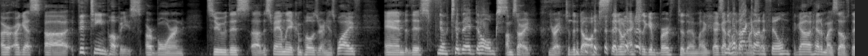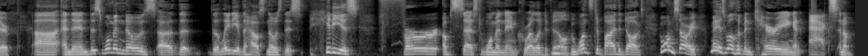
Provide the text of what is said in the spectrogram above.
or I guess uh, 15 puppies are born to this uh, this family, a composer and his wife, and this. No, to their dogs. I'm sorry, you're right. To the dogs, they don't actually give birth to them. I, I got not ahead that of kind myself. of film. I got ahead of myself there. Uh, and then this woman knows uh, the the lady of the house knows this hideous fur obsessed woman named Cruella de Vil who wants to buy the dogs. Who I'm sorry may as well have been carrying an axe and a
